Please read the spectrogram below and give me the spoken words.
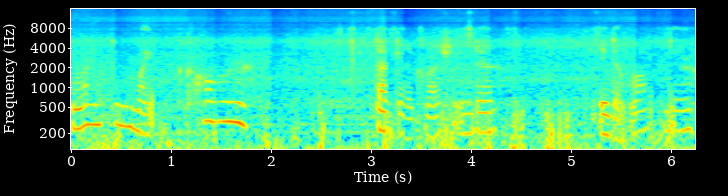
grinding my car. That guy crashed in there. In the rock there.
